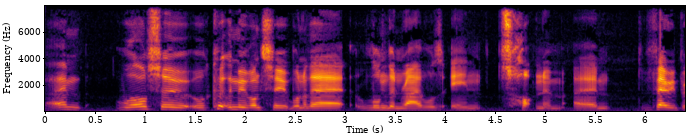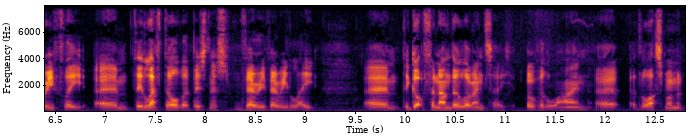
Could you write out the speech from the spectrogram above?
Um, we'll also we'll quickly move on to one of their London rivals in Tottenham. Um, very briefly, um, they left all their business very very late. Um, they got Fernando Llorente over the line uh, at the last moment.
